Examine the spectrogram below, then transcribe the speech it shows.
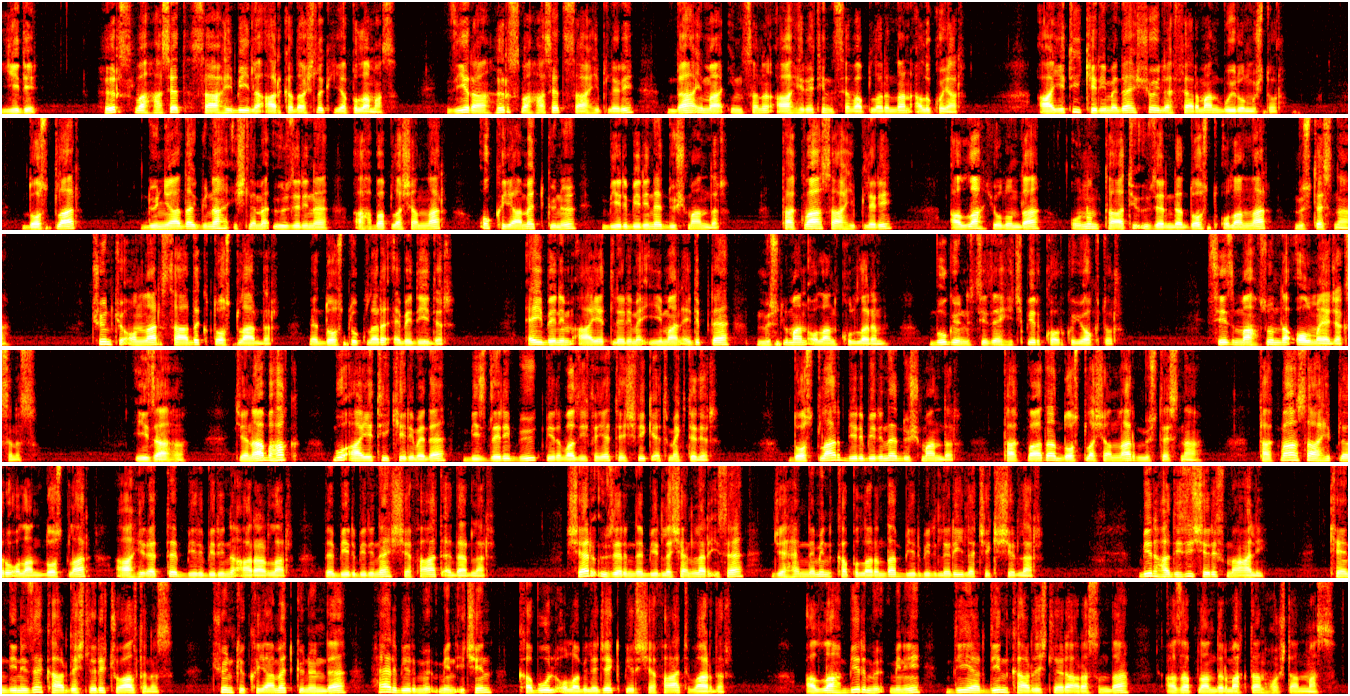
7. Hırs ve haset sahibiyle arkadaşlık yapılamaz. Zira hırs ve haset sahipleri daima insanı ahiretin sevaplarından alıkoyar. Ayeti kerimede şöyle ferman buyurulmuştur. Dostlar, dünyada günah işleme üzerine ahbaplaşanlar o kıyamet günü birbirine düşmandır. Takva sahipleri, Allah yolunda onun taati üzerinde dost olanlar müstesna. Çünkü onlar sadık dostlardır ve dostlukları ebedidir. Ey benim ayetlerime iman edip de Müslüman olan kullarım! Bugün size hiçbir korku yoktur. Siz mahzun da olmayacaksınız. İzahı Cenab-ı Hak bu ayeti kerimede bizleri büyük bir vazifeye teşvik etmektedir. Dostlar birbirine düşmandır. Takvada dostlaşanlar müstesna. Takva sahipleri olan dostlar ahirette birbirini ararlar ve birbirine şefaat ederler. Şer üzerinde birleşenler ise cehennemin kapılarında birbirleriyle çekişirler. Bir hadisi şerif meali. Kendinize kardeşleri çoğaltınız. Çünkü kıyamet gününde her bir mümin için kabul olabilecek bir şefaat vardır. Allah bir mümini diğer din kardeşleri arasında azaplandırmaktan hoşlanmaz.''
